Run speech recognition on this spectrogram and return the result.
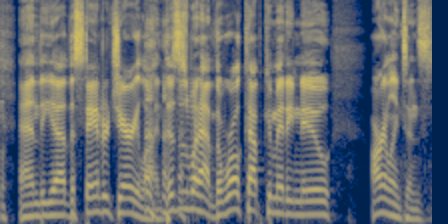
and the uh, the standard Jerry line. This is what happened. The World Cup committee knew Arlington's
